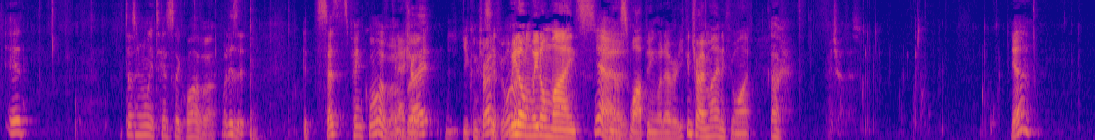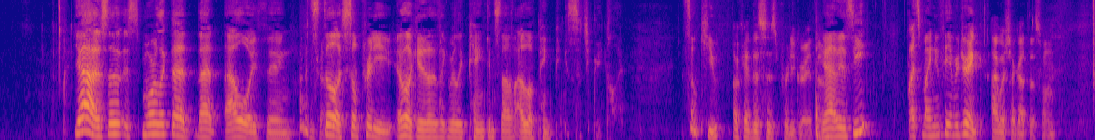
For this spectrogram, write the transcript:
It doesn't really taste like guava. What is it? It says it's pink guava. Can I but try it? You can try it if you want. we don't. We don't mind. Yeah. You know, swapping whatever. You can try mine if you want. Okay. Let me try this. Yeah. Yeah, it's a, it's more like that that alloy thing. It's Okay. still it's still pretty. And look, it's like really pink and stuff. I love pink. Pink is such a great color. It's so cute. Okay, this is pretty great though. Yeah, it is. See, that's my new favorite drink. I wish I got this one.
